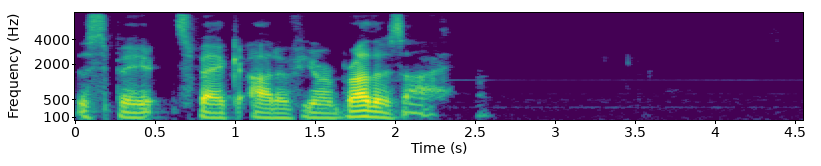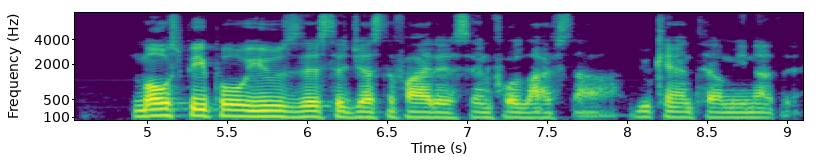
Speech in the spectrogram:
the speck out of your brother's eye. Most people use this to justify their sinful lifestyle. You can't tell me nothing.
